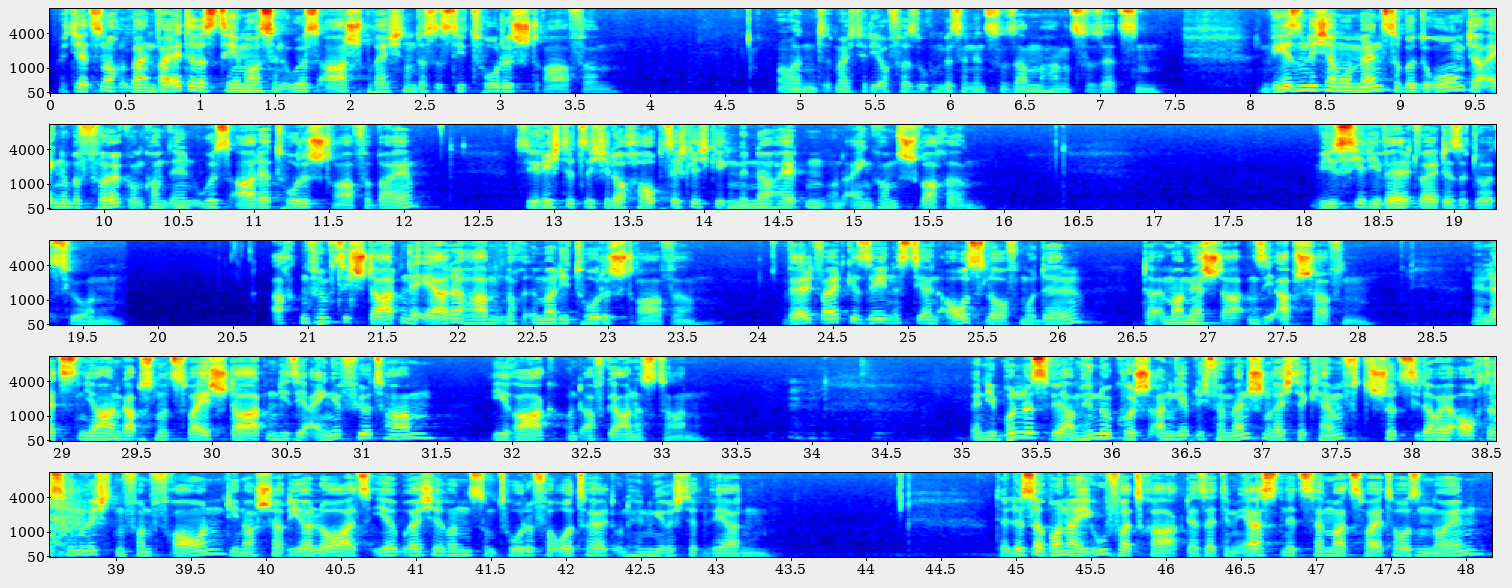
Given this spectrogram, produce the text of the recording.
Ich möchte jetzt noch über ein weiteres Thema aus den USA sprechen und das ist die Todesstrafe. Und möchte die auch versuchen, ein bisschen in den Zusammenhang zu setzen. Ein wesentlicher Moment zur Bedrohung der eigenen Bevölkerung kommt in den USA der Todesstrafe bei. Sie richtet sich jedoch hauptsächlich gegen Minderheiten und Einkommensschwache. Wie ist hier die weltweite Situation? 58 Staaten der Erde haben noch immer die Todesstrafe. Weltweit gesehen ist sie ein Auslaufmodell, da immer mehr Staaten sie abschaffen. In den letzten Jahren gab es nur zwei Staaten, die sie eingeführt haben, Irak und Afghanistan. Wenn die Bundeswehr am Hindukusch angeblich für Menschenrechte kämpft, schützt sie dabei auch das Hinrichten von Frauen, die nach Scharia Law als Ehebrecherin zum Tode verurteilt und hingerichtet werden. Der Lissabonner EU-Vertrag, der seit dem 1. Dezember 2009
